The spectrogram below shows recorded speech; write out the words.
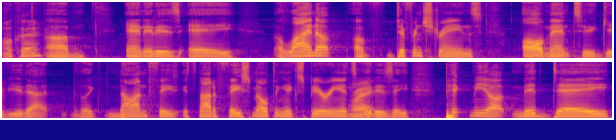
Okay. um, and it is a a lineup of different strains, all meant to give you that like non face. It's not a face melting experience. Right. It is a pick me up midday,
